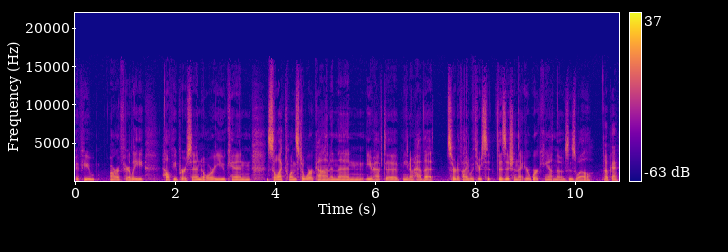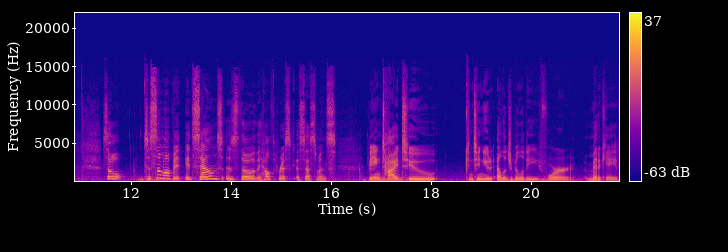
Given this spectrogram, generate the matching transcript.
if you are a fairly healthy person, or you can select ones to work on, and then you have to you know have that certified with your physician that you're working on those as well. Okay. So to sum up, it it sounds as though the health risk assessments being tied to continued eligibility for Medicaid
